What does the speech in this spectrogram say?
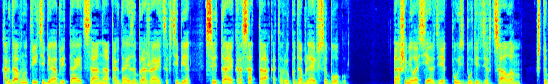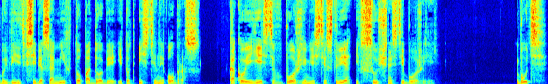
Когда внутри тебя обретается она, тогда изображается в тебе святая красота, которую подобляешься Богу. Наше милосердие пусть будет зерцалом, чтобы видеть в себе самих то подобие и тот истинный образ — какое есть в Божьем естестве и в сущности Божией. «Будь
